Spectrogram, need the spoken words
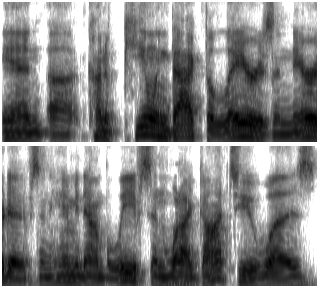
and uh, kind of peeling back the layers and narratives and hand me down beliefs. And what I got to was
